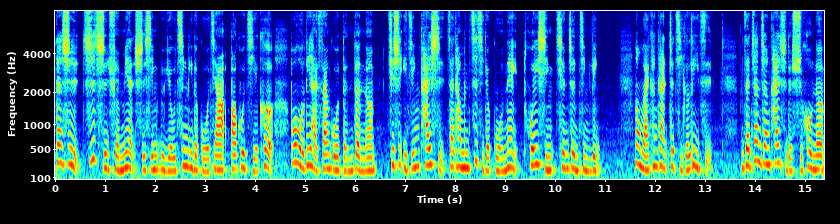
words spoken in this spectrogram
但是支持全面实行旅游禁令的国家，包括捷克、波罗的海三国等等呢，其实已经开始在他们自己的国内推行签证禁令。那我们来看看这几个例子。在战争开始的时候呢，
